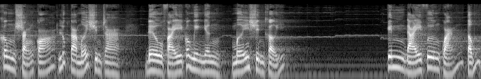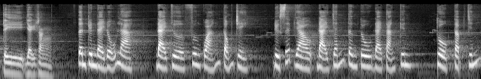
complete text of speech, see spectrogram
không sẵn có lúc ta mới sinh ra Đều phải có nguyên nhân mới sinh khởi. Kinh Đại Phương Quảng Tổng Trì dạy rằng Tên kinh đầy đủ là Đại Thừa Phương Quảng Tổng Trì, được xếp vào Đại Chánh Tân Tu Đại Tạng Kinh, thuộc tập 9,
